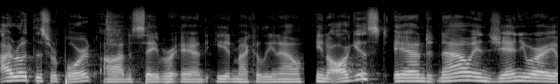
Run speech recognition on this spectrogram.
I wrote this report on Saber and Ian Macalinao in August, and now in January,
